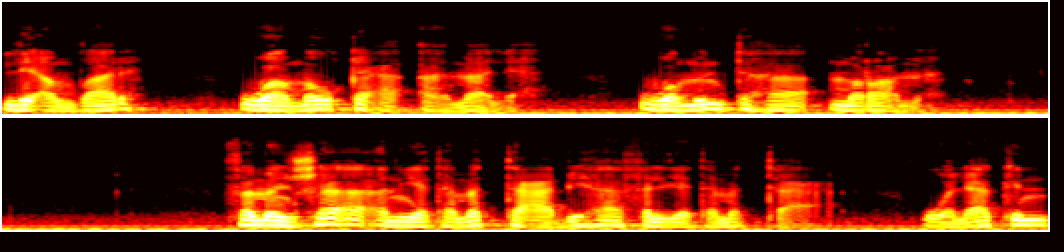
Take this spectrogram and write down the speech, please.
لأنظاره وموقع آماله ومنتهى مرامه. فمن شاء أن يتمتع بها فليتمتع ولكن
